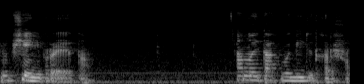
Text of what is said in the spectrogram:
Вообще не про это. Оно и так выглядит хорошо.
